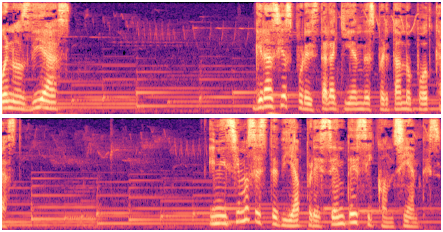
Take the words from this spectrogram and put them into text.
Buenos días. Gracias por estar aquí en Despertando Podcast. Iniciemos este día presentes y conscientes.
